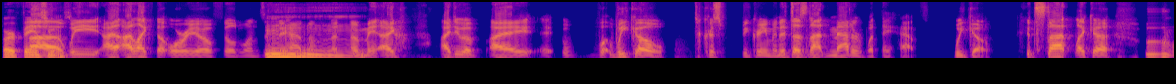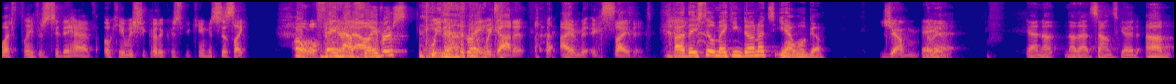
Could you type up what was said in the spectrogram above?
or fancy Uh, ones. we, I, I like the Oreo filled ones if they have them. But, I Mm. mean, I, I do a, I, uh, we go to Krispy Kreme, and it does not matter what they have. We go. It's not like a, ooh, what flavors do they have? Okay, we should go to Krispy Kreme. It's just like Oh, We'll they have flavors. we, Yeah, great. we got it. I'm excited. Are they still making donuts? Yeah, we'll go. Yeah, Yeah, yeah. Yeah, no, no, that sounds good. Um,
